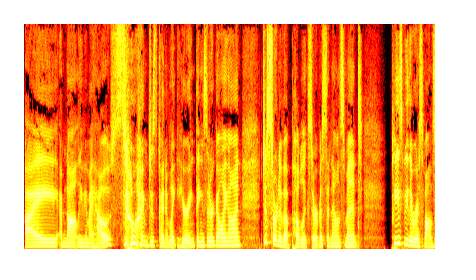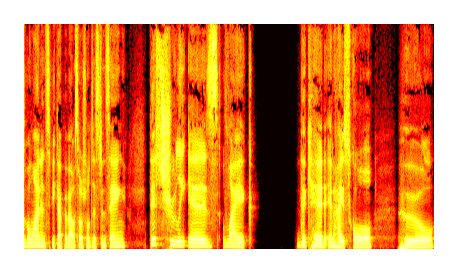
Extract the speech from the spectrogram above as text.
I am not leaving my house. So I'm just kind of like hearing things that are going on. Just sort of a public service announcement please be the responsible one and speak up about social distancing. This truly is like the kid in high school who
